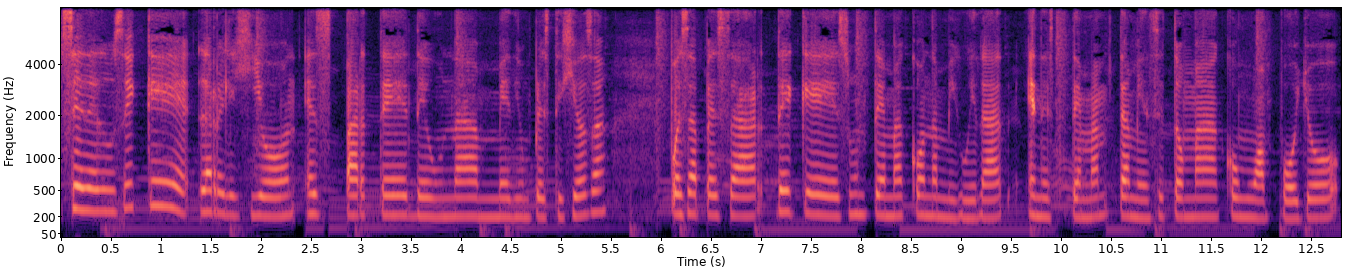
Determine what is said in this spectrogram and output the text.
Se deduce que la religión es parte de una medium prestigiosa, pues a pesar de que es un tema con ambigüedad, en este tema también se toma como apoyo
